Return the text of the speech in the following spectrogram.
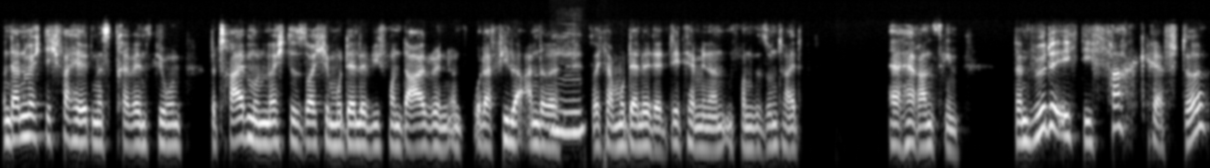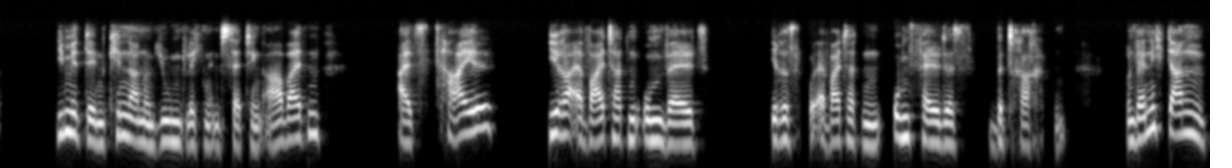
Und dann möchte ich Verhältnisprävention betreiben und möchte solche Modelle wie von Dahlgren und, oder viele andere mhm. solcher Modelle der Determinanten von Gesundheit äh, heranziehen. Dann würde ich die Fachkräfte, die mit den Kindern und Jugendlichen im Setting arbeiten, als Teil ihrer erweiterten Umwelt, ihres erweiterten Umfeldes betrachten. Und wenn ich dann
